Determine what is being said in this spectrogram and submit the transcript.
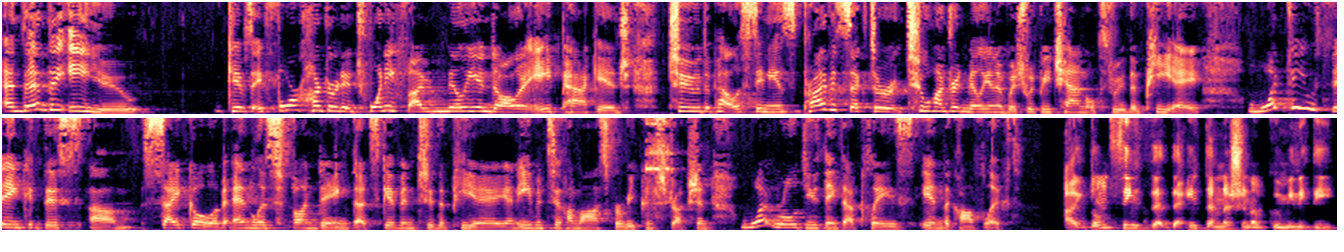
And then the EU gives a $425 million aid package to the Palestinians, private sector, 200 million of which would be channeled through the PA. What do you think this um, cycle of endless funding that's given to the PA and even to Hamas for reconstruction, what role do you think that plays in the conflict? I don't think that the international community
